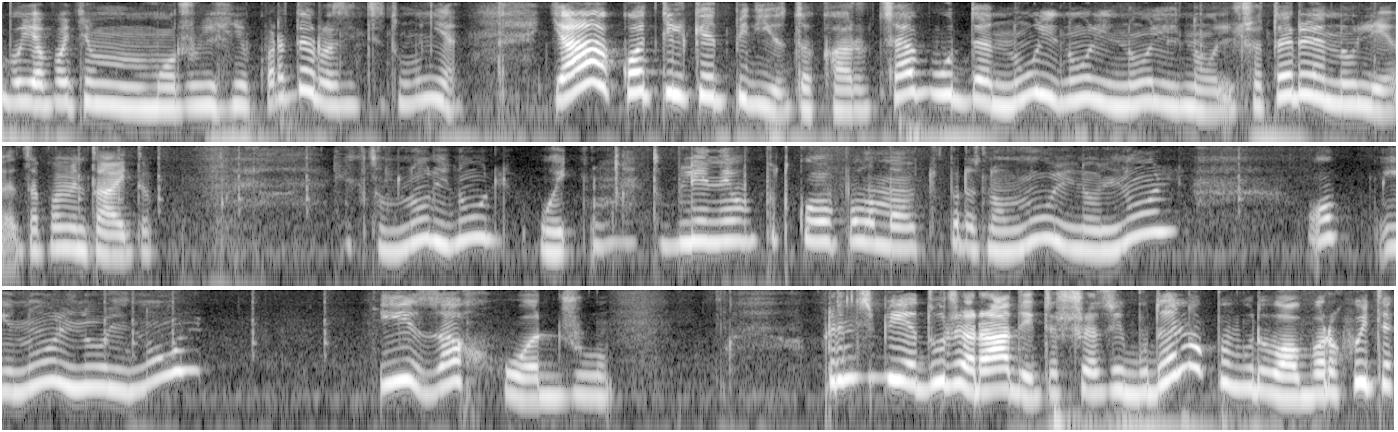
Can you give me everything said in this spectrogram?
бо я потім можу їхню квартиру знайти, тому ні. Я код тільки від під'їзду кажу. Це буде 0000. 4 нулі. Запам'ятайте. Як там 00? Ой, то, блін, я випадково поламав. Тепер знову 000. Оп, і 000. І заходжу. В принципі, я дуже радий, що я цей будинок побудував, бо рахуйте,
